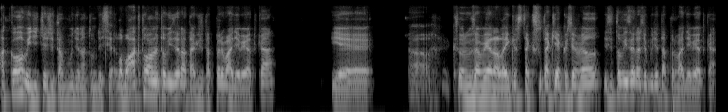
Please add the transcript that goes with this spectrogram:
A koho vidíte, že tam bude na tom desiat? Lebo aktuálne to vyzerá tak, že tá prvá deviatka je, ktorú zaviera Lakers, tak sú takí akože veľ, že to vyzerá, že bude tá prvá deviatka,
